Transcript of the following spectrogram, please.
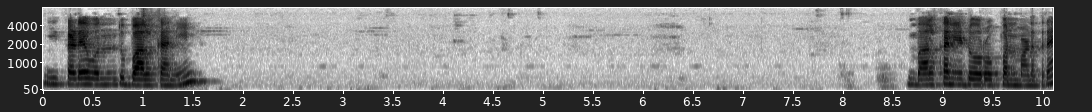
ಈ ಕಡೆ ಒಂದು ಬಾಲ್ಕನಿ. ಬಾಲ್ಕನಿ ಡೋರ್ ಓಪನ್ ಮಾಡಿದ್ರೆ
